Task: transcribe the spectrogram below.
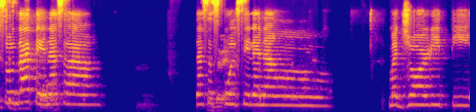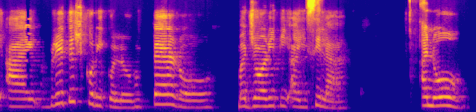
So dati, dito- nasa nasa school sila ng majority ay British curriculum, pero majority ay sila, ano,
